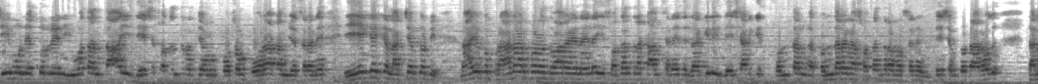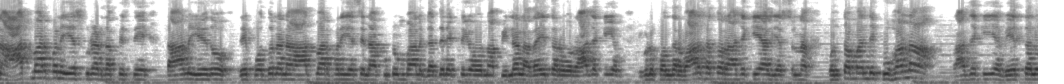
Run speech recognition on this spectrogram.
చీము నెత్తురు లేని యువత అంతా ఈ దేశ స్వతంత్రోద్యమం కోసం పోరాటం చేస్తారనే ఏకైక లక్ష్యంతో నా యొక్క ప్రాణార్పణ ద్వారా ఏనైనా ఈ స్వతంత్ర కాంక్ష అనేది రగిలి దేశానికి సొంతంగా తొందరగా స్వతంత్రం వస్తనే ఉద్దేశంతో ఆ రోజు తన ఆత్మార్పణ చేసుకున్నాడు తప్పిస్తే తాను ఏదో రేపు పొద్దున నా ఆత్మార్పణ చేస్తే నా కుటుంబాలు గద్దెనెక్తియో నా పిల్లలు అదైతారో రాజకీయం. ఇప్పుడు కొందరు వారసత్వ రాజకీయాలు చేస్తున్న కొంతమంది కుహన రాజకీయవేత్తలు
